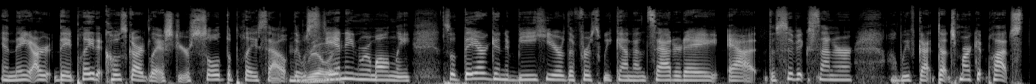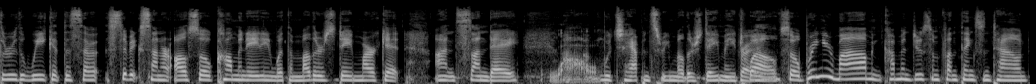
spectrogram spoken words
And they are they played at Coast Guard last year, sold the place out. There was Really? standing room only. So they are going to be here the first weekend on Saturday at the Civic Center. Uh, we've got Dutch Marktplaats through the week at the Ci- Civic Center, also culminating with a Mother's Day market on Sunday. Wow. uh, which happens to be Mother's Day, May Right. 12. So bring your mom and come and do some fun things in town.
